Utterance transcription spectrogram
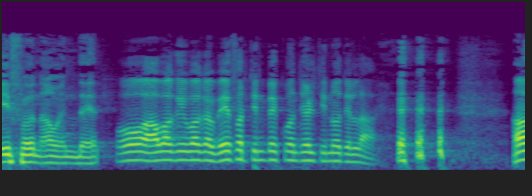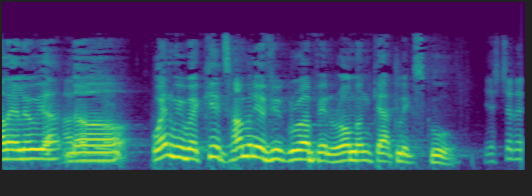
wafer now and then. ಓ ಆವಾಗ ಇವಾಗ ವೇಫರ್ ತಿನ್ಬೇಕು ಅಂತ ಹೇಳಿ ತಿನ್ನೋದಿಲ್ಲ Hallelujah. No. When we were kids, how many of you grew up in Roman Catholic school? ಎಷ್ಟು ಜನ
